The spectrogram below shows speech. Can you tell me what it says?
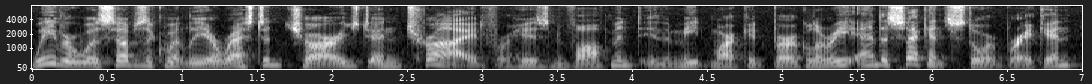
Weaver was subsequently arrested, charged, and tried for his involvement in the meat market burglary and a second store break in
